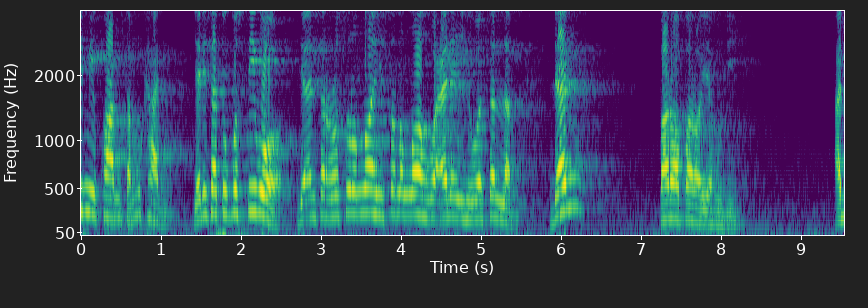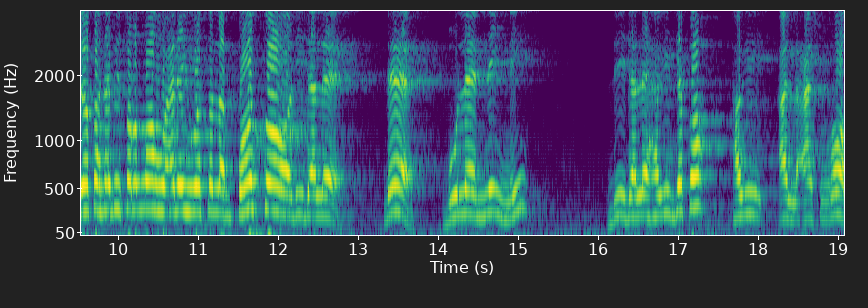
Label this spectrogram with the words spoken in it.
yang มีความสำคัญ Jadi satu peristiwa di antara Rasulullah sallallahu alaihi wasallam dan para-para Yahudi. Adakah Nabi sallallahu alaihi wasallam puasa di dalam de bulan ning ning di dalam hari apa? Hari Al-Ashura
